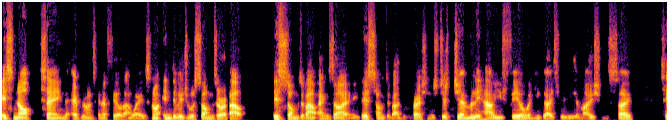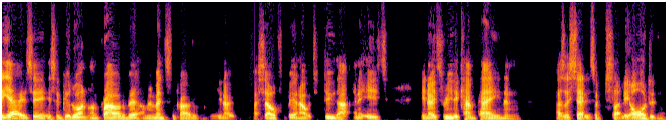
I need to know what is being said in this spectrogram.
it's not saying that everyone's going to feel that way. It's not individual songs are about this song's about anxiety, this song's about depression. It's just generally how you feel when you go through these emotions. So, so yeah, it's a it's a good one. I'm proud of it. I'm immensely proud of you know myself being able to do that, and it is, you know, through the campaign and as I said, it's a slightly odd and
